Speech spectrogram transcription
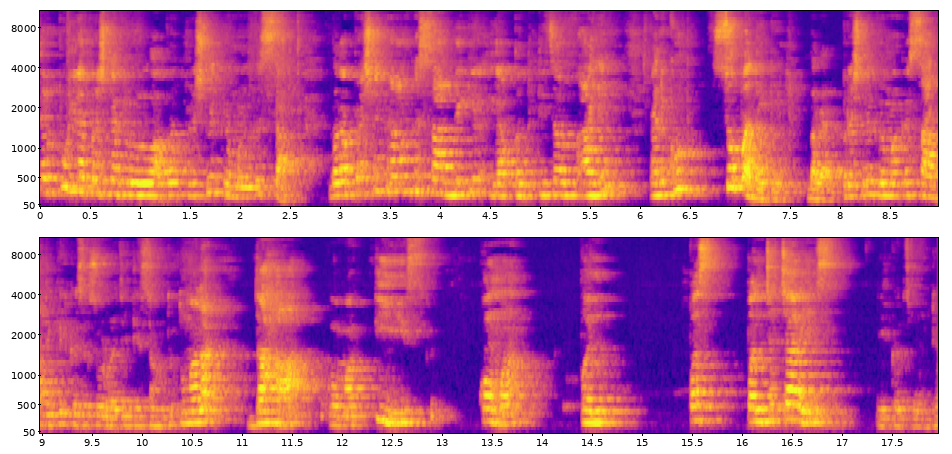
तर पुढल्या प्रश्नाकडे आपण प्रश्न क्रमांक सात. बघा प्रश्न क्रमांक सात देखील या पद्धतीचा आहे आणि खूप सोपा देखील. बघा प्रश्न क्रमांक सात देखील कसं सोडवायचे ते सांगतो तुम्हाला. दहा कोमा तीस कोमा पं पस पंचेचाळीस एकच मिनिट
